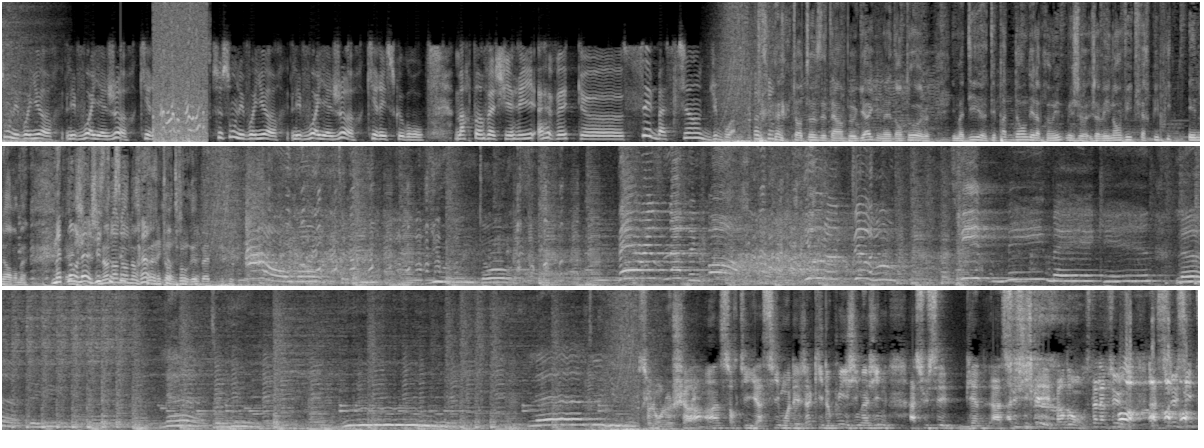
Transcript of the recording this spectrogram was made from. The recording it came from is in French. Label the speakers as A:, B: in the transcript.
A: sont les voyeurs, les voyageurs qui ce sont les voyeurs, les voyageurs qui risquent gros. Martin Vachiri avec euh, Sébastien Dubois.
B: tantôt c'était un peu gag, mais tantôt euh, il m'a dit euh, t'es pas dedans dès la première minute, mais j'avais une envie de faire pipi énorme.
C: Maintenant,
B: Et
C: là,
B: je-
C: juste
B: Non, non, non, non,
C: Ah, d'accord,
B: tantôt on
C: j'ai-
B: répète.
D: Love to you, love to you, Ooh, love to you.
E: selon le chat, hein, sorti il y a six mois déjà, qui depuis, j'imagine, a sucé bien, a suscité, pardon, c'est un lapsus, a suscité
